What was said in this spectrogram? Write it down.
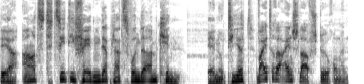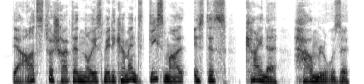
Der Arzt zieht die Fäden der Platzwunde am Kinn. Er notiert weitere Einschlafstörungen. Der Arzt verschreibt ein neues Medikament. Diesmal ist es keine harmlose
